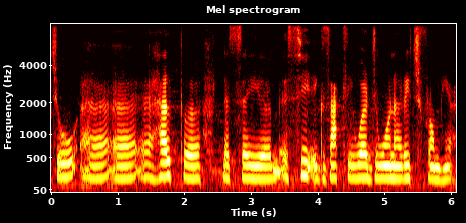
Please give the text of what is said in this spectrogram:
to uh, uh help, uh, let's say, um, see exactly where do you want to reach from here.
